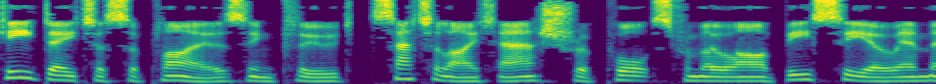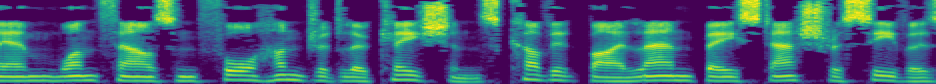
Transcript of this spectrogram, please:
Key data suppliers include, Satellite AIS reports from ORBCOMM 1,400 locations covered by land-based AIS receivers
